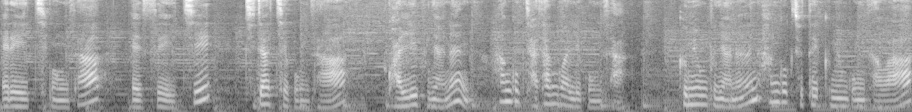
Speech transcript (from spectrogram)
LH공사, SH, 지자체공사, 관리 분야는 한국자산관리공사, 금융 분야는 한국주택금융공사와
